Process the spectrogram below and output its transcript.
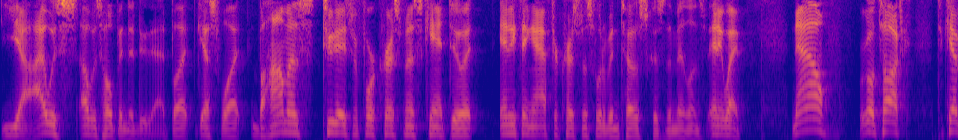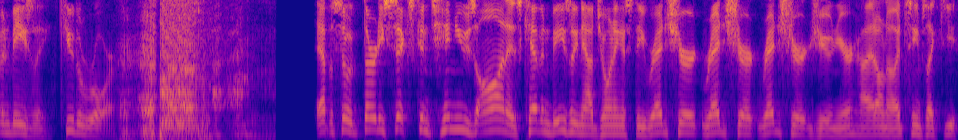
Yeah, I was I was hoping to do that, but guess what? Bahamas two days before Christmas can't do it. Anything after Christmas would have been toast because of the Midlands. Anyway, now we're going to talk to Kevin Beasley. Cue the roar. Episode 36 continues on as Kevin Beasley now joining us, the red shirt, red shirt, red shirt junior. I don't know. It seems like you,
